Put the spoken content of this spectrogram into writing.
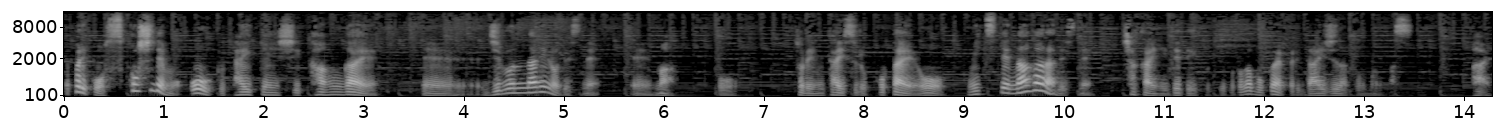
やっぱりこう少しでも多く体験し考え、えー、自分なりのですね、えー、まあ、こう、それに対する答えを見つけながらですね、社会に出ていくっていうことが僕はやっぱり大事だと思います。はい。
